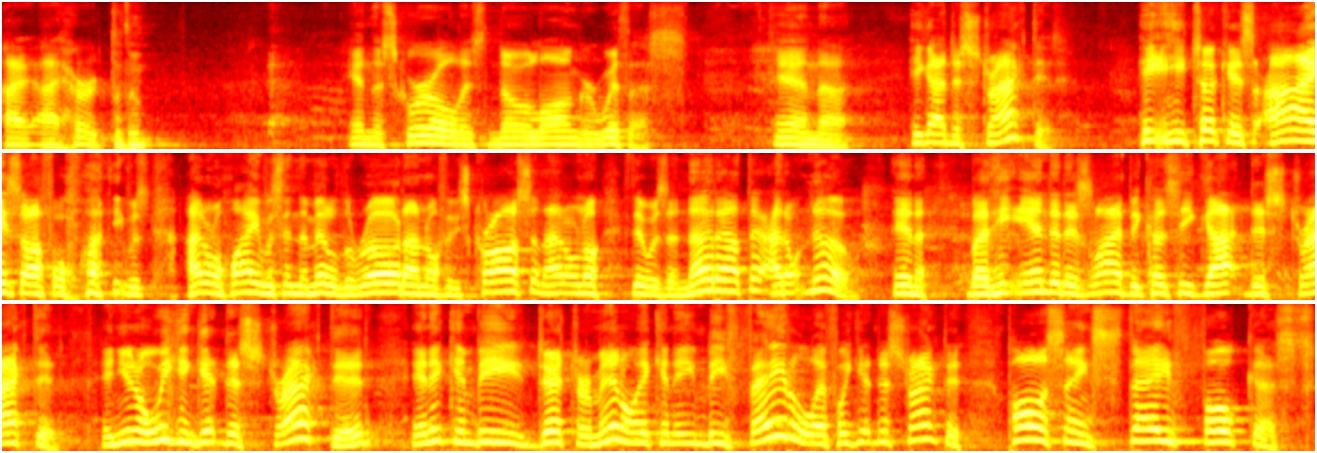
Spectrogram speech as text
I, I heard, and the squirrel is no longer with us. And uh, he got distracted. He, he took his eyes off of what he was. I don't know why he was in the middle of the road. I don't know if he was crossing. I don't know if there was a nut out there. I don't know. And, but he ended his life because he got distracted. And you know, we can get distracted, and it can be detrimental. It can even be fatal if we get distracted. Paul is saying, stay focused.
